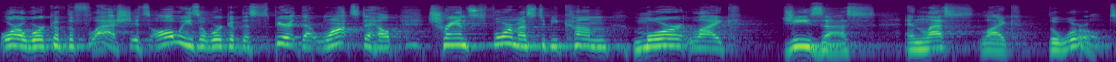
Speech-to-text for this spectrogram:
or a work of the flesh. It's always a work of the Spirit that wants to help transform us to become more like Jesus and less like the world.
